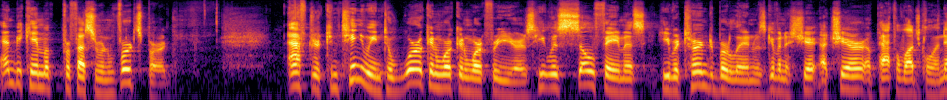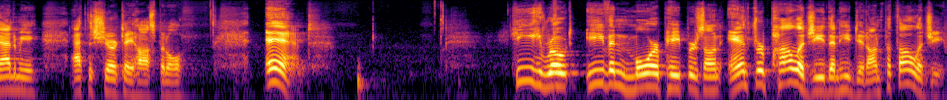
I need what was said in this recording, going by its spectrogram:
and became a professor in Würzburg after continuing to work and work and work for years, he was so famous, he returned to Berlin, was given a, chair, a chair of pathological anatomy at the Charité Hospital, and he wrote even more papers on anthropology than he did on pathology.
